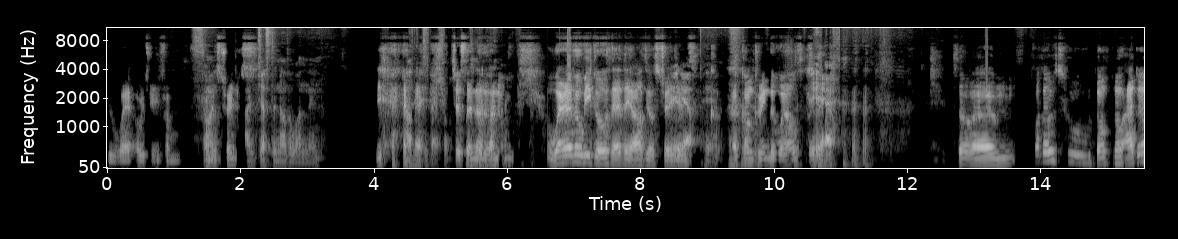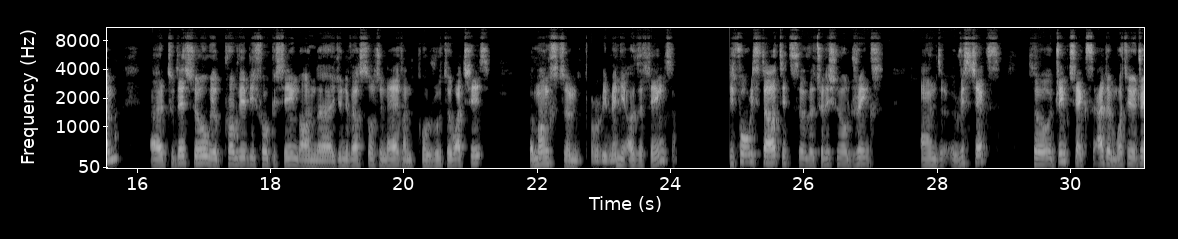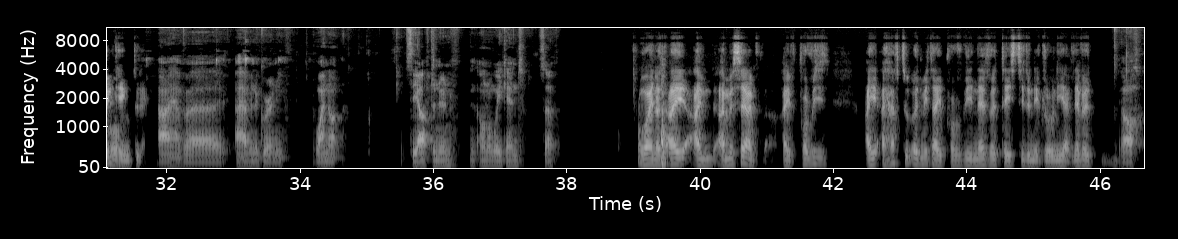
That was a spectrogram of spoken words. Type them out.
you were originally from So from I'm, Australia. I'm just another one then. Yeah, Nothing special. just another one. Wherever we go, there they are, the Australians Yeah, uh, conquering the world. yeah. So, um, for those who don't know Adam, uh, today's show will probably be focusing on uh, Universal Genève and Polerouter watches, amongst um, probably many other things. Before we start, it's uh, the traditional drinks and wrist checks. So, drink checks. Adam, what are you drinking today? I have a I have a Negroni. Why not? It's the afternoon on a weekend, so Why not? I I'm, I must say I've I've probably I, I have to admit I probably never tasted a Negroni. I've never oh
